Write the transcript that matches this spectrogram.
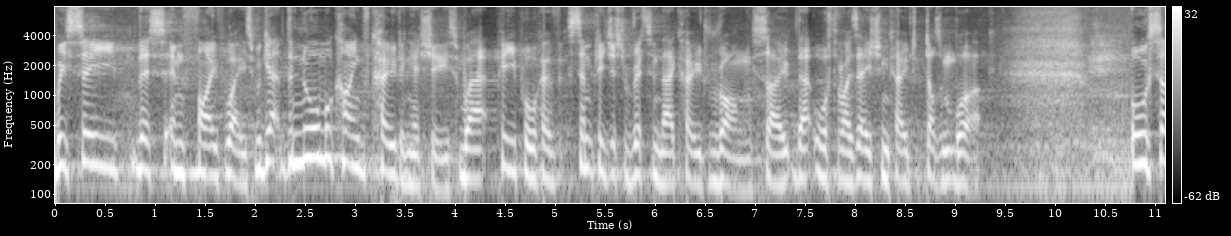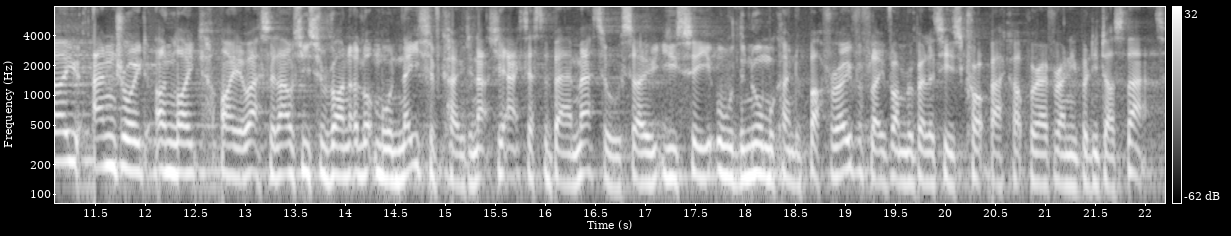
we see this in five ways. We get the normal kind of coding issues where people have simply just written their code wrong, so their authorization code doesn't work. Also, Android, unlike iOS, allows you to run a lot more native code and actually access the bare metal. So you see all the normal kind of buffer overflow vulnerabilities crop back up wherever anybody does that.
